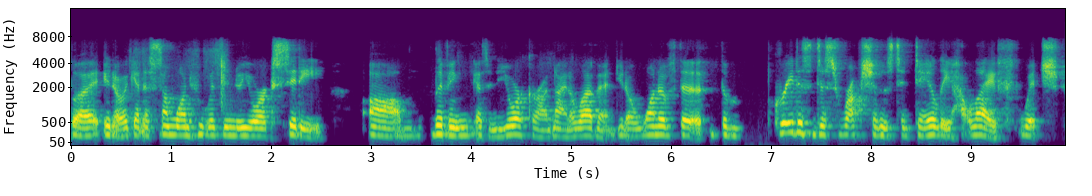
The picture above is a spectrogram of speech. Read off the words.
but you know, again, as someone who was in New York City, um, living as a New Yorker on 9/11, you know, one of the the greatest disruptions to daily life, which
